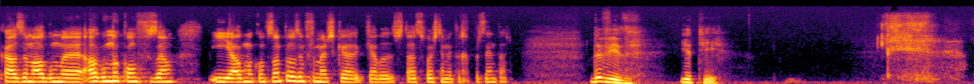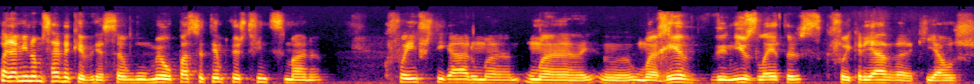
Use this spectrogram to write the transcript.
causa-me alguma, alguma confusão e alguma confusão pelos enfermeiros que, que ela está supostamente a representar. David, e a ti? Olha, a mim não me sai da cabeça o meu passatempo deste fim de semana que foi investigar uma, uma, uma rede de newsletters que foi criada aqui há uns,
